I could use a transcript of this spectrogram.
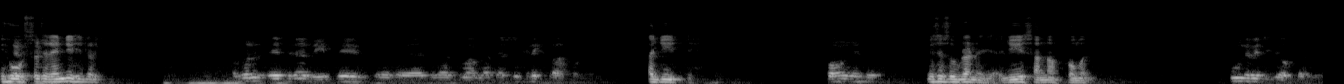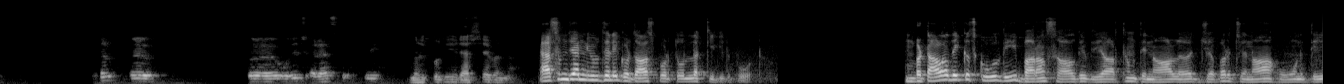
ਇਹ ਹੋਸਟਲ 'ਚ ਰਹਿੰਦੀ ਸੀ ਲੜਕੀ। ਅਸਲ ਇਹ ਜਿਹੜਾ ਰੇਪ ਦੇ ਹੋਇਆ ਜਿਹੜਾ ਮਾਮਲਾ ਦਰਜ ਕਿਹਦੇ ਖਿਲਾਫ ਹੋਇਆ ਅਜੀਤ ਦੇ। ਕੌਣ ਨੇ ਸਰ? ਕਿਸੇ ਸੁਬਰਾ ਨੇ ਜੀ Ajit son of Komal. School ਦੇ ਵਿੱਚ ਜੌਬ ਕਰਦੇ ਸਰ ਉਹਦੇ ਚ ਅਰੈਸਟ ਕੋਈ? ਬਿਲਕੁਲ ਜੀ ਰੈਸੇ ਬੰਦਾ। ਐਸਐਮਜੀ ਨਿਊਜ਼ ਦੇ ਲਈ ਗੁਰਦਾਸਪੁਰ ਤੋਂ ਲੱਕੀ ਦੀ ਰਿਪੋਰਟ। ਬਟਾਲਾ ਦੇ ਇੱਕ ਸਕੂਲ ਦੀ 12 ਸਾਲ ਦੀ ਵਿਦਿਆਰਥਣ ਦੇ ਨਾਲ ਜਬਰ ਜਨਾਹ ਹੋਣ ਦੀ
